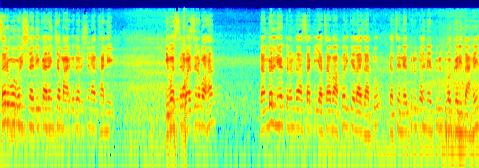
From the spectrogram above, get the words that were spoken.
सर्व वरिष्ठ अधिकाऱ्यांच्या मार्गदर्शनाखाली दिवस वज्रवाहन दंगल नियंत्रणासाठी याचा वापर केला जातो. त्याचे नेतृत्व नेतृत्व करीत आहेत.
